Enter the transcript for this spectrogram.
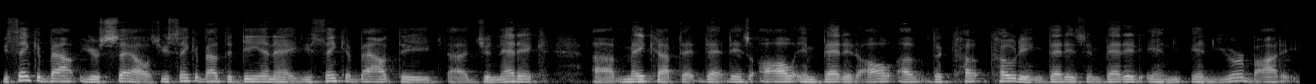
you think about your cells, you think about the DNA, you think about the uh, genetic uh, makeup that, that is all embedded, all of the co- coding that is embedded in, in your body.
